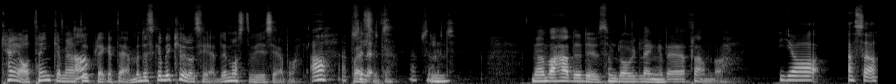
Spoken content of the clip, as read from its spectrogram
kan jag tänka mig att Ja. upplägget är. Men det ska bli kul att se, det måste vi ju se på. Ja, absolut. absolut. Mm. Men vad hade du som låg längre fram då? Ja, alltså,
